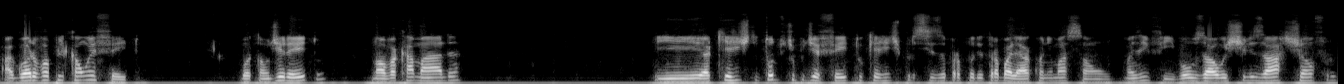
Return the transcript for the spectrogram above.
Agora eu vou aplicar um efeito. Botão direito, nova camada. E aqui a gente tem todo tipo de efeito que a gente precisa para poder trabalhar com animação. Mas enfim, vou usar o estilizar, chanfro.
